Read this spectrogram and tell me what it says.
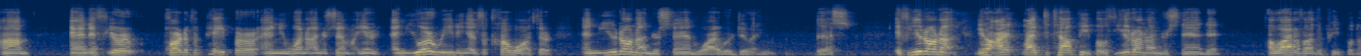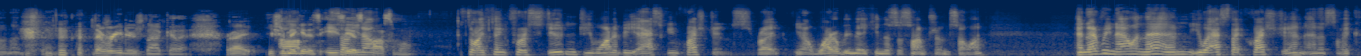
Um, and if you're part of a paper and you want to understand, you know, and you're reading as a co-author and you don't understand why we're doing this, if you don't, uh, you know, I like to tell people if you don't understand it, a lot of other people don't understand. the reader's not gonna. Right. You should make Um, it as easy so, as know, possible. So I think for a student, you want to be asking questions, right? You know, why are we making this assumption and so on? And every now and then you ask that question and it's like,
